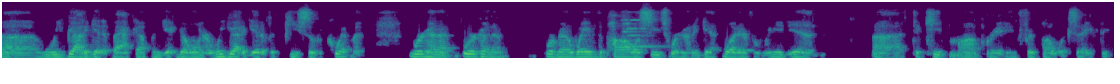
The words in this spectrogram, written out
uh, we've got to get it back up and get going, or we got to get a piece of equipment, we're gonna we're gonna we're gonna waive the policies. We're gonna get whatever we need in uh, to keep them operating for public safety.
